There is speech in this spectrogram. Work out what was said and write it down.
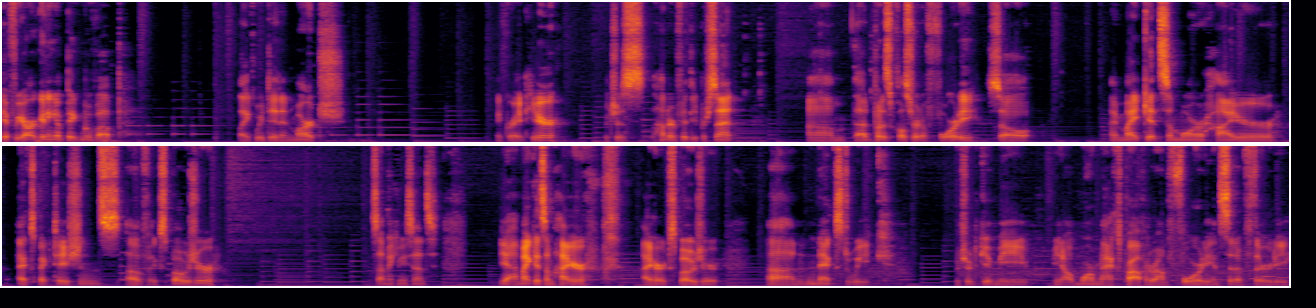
if we are getting a big move up like we did in March, like right here, which is 150%, um, that'd put us closer to 40. So I might get some more higher expectations of exposure. Does that make any sense? Yeah, I might get some higher higher exposure uh, next week, which would give me you know more max profit around 40 instead of 30,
